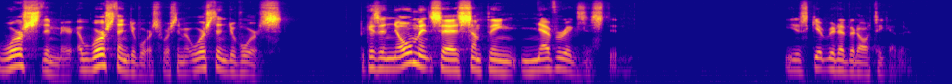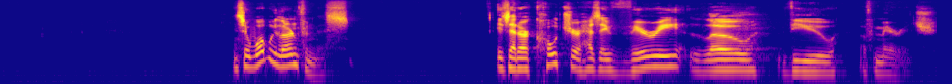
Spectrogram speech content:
worse than mar- worse than divorce, worse than worse than divorce, because annulment says something never existed. You just get rid of it altogether. And so, what we learn from this is that our culture has a very low view of marriage.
